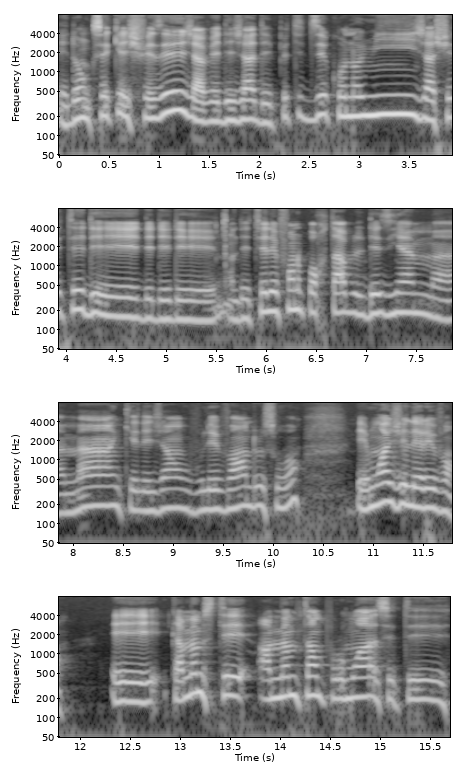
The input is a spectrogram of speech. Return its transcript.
Et donc, ce que je faisais, j'avais déjà des petites économies, j'achetais des, des, téléphones portables deuxième main que les gens voulaient vendre souvent. Et moi, je les revends. Et quand même, c'était en même temps pour moi, c'était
